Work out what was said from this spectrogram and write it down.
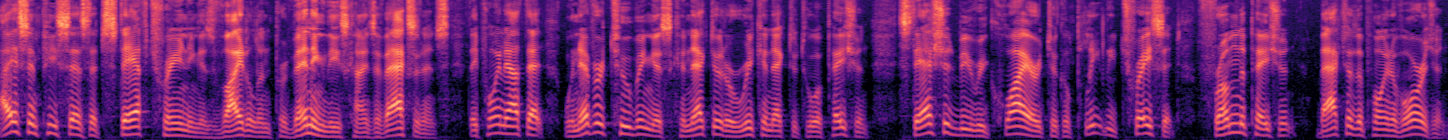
ISMP says that staff training is vital in preventing these kinds of accidents. They point out that whenever tubing is connected or reconnected to a patient, staff should be required to completely trace it from the patient back to the point of origin.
